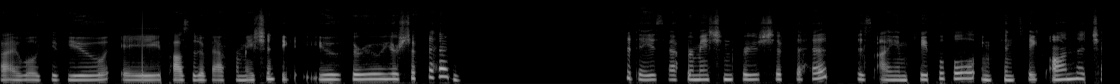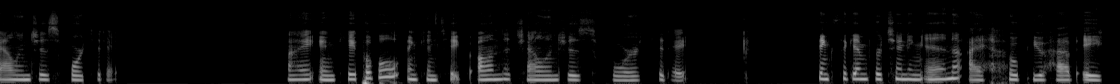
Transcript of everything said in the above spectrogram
I will give you a positive affirmation to get you through your shift ahead. Today's affirmation for your shift ahead is I am capable and can take on the challenges for today. I am capable and can take on the challenges for today. Thanks again for tuning in. I hope you have a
